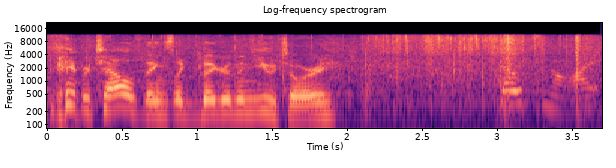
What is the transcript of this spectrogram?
That paper towel thing's like bigger than you, Tori. No, it's not.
